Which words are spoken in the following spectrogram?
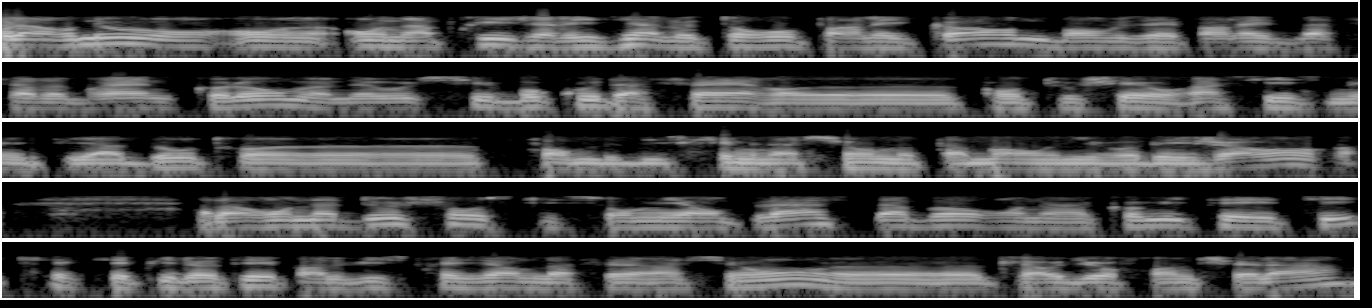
Alors nous, on, on, a pris, j'allais dire, le taureau par les cornes. Bon, vous avez parlé de l'affaire de Brian Colomb, mais aussi beaucoup d'affaires euh, qui ont touché au racisme et puis à d'autres euh, formes de discrimination, notamment au niveau des genres. Alors on a deux choses qui sont mises en place. D'abord, on a un comité éthique qui est piloté par le vice-président de la fédération, euh, Claudio Francella,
